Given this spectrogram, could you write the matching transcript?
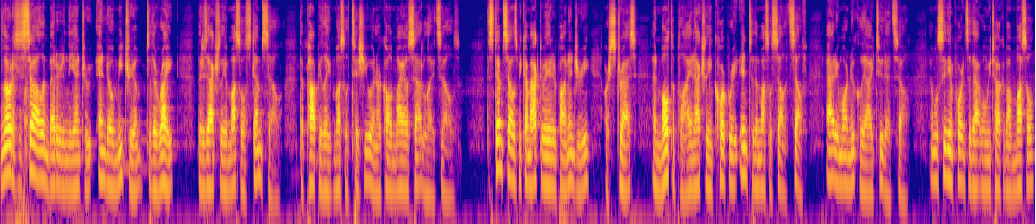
Notice a cell embedded in the endomysium to the right that is actually a muscle stem cell that populate muscle tissue and are called myosatellite cells. The stem cells become activated upon injury or stress and multiply and actually incorporate into the muscle cell itself, adding more nuclei to that cell. And we'll see the importance of that when we talk about muscle,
